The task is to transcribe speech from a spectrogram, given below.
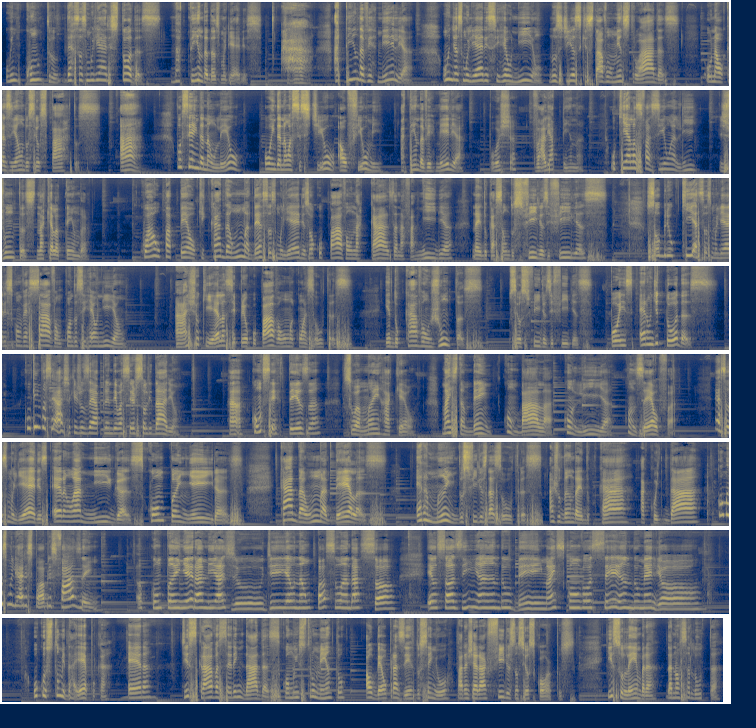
o encontro dessas mulheres todas na tenda das mulheres. Ah, a tenda vermelha, onde as mulheres se reuniam nos dias que estavam menstruadas ou na ocasião dos seus partos. Ah, você ainda não leu ou ainda não assistiu ao filme A Tenda Vermelha? Poxa, vale a pena. O que elas faziam ali, juntas naquela tenda? Qual o papel que cada uma dessas mulheres ocupavam na casa, na família, na educação dos filhos e filhas? Sobre o que essas mulheres conversavam quando se reuniam? Acho que elas se preocupavam uma com as outras, educavam juntas os seus filhos e filhas, pois eram de todas. Com quem você acha que José aprendeu a ser solidário? Ah, com certeza, sua mãe Raquel, mas também com Bala, com Lia, com Zelfa. Essas mulheres eram amigas, companheiras. Cada uma delas era mãe dos filhos das outras, ajudando a educar, a cuidar, como as mulheres pobres fazem. Oh, companheira, me ajude, eu não posso andar só. Eu sozinha ando bem, mas com você ando melhor. O costume da época era de escravas serem dadas como instrumento ao bel prazer do Senhor para gerar filhos nos seus corpos. Isso lembra da nossa luta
